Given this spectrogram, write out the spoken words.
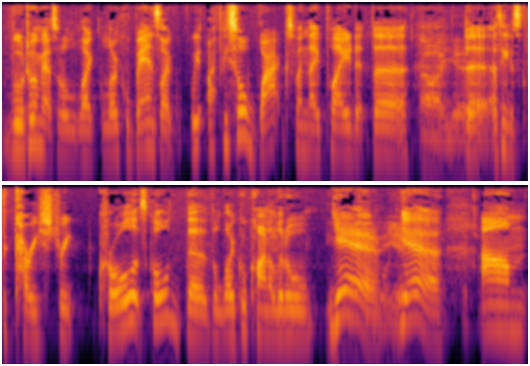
We were talking about sort of like local bands. Like we we saw WAAX when they played at the Oh, yeah. the I think it's the Currie Street Crawl. It's called the the local kind of little yeah yeah, yeah. Um,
